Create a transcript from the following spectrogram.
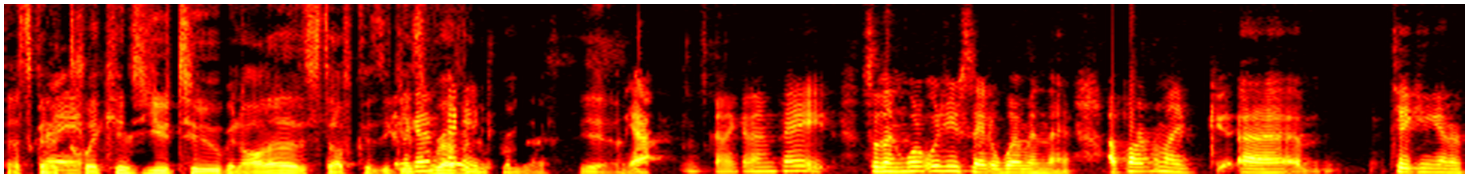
that's going Right. to click his YouTube and all that other stuff because he gets revenue paid. from that. Yeah. yeah, it's gonna get paid. So then, what would you say to women then, apart from like um, taking it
